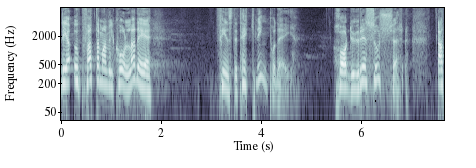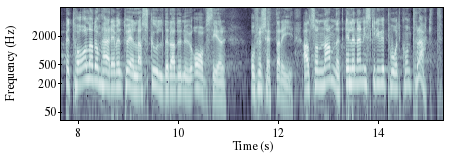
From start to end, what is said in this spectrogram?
det jag uppfattar man vill kolla det är, finns det täckning på dig? Har du resurser att betala de här eventuella skulderna du nu avser att försätta dig i? Alltså namnet, eller när ni skriver på ett kontrakt.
